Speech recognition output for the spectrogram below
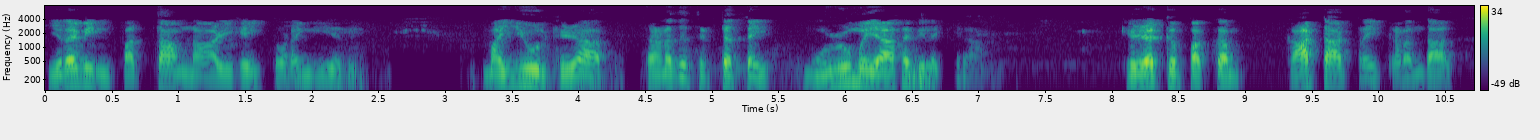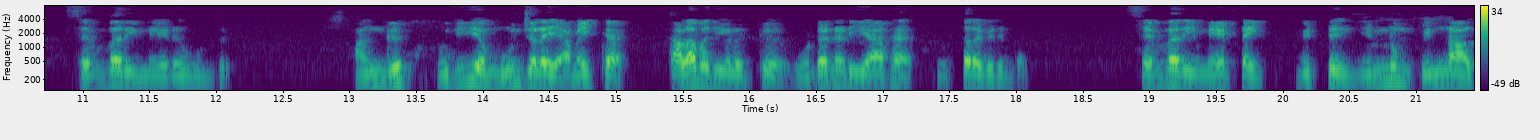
இரவின் பத்தாம் நாழிகை தொடங்கியது. மையூர் கிழார் தனது திட்டத்தை முழுமையாக விளக்கினார். கிழக்கு பக்கம் காட்டாற்றை கடந்தால் செவ்வரி மேடு உண்டு. அங்கு புதிய மூஞ்சலை அமைக்க தளபதிகளுக்கு உடனடியாக உத்தரவிடுங்கள். செவ்வரி மேட்டை விட்டு இன்னும் பின்னால்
